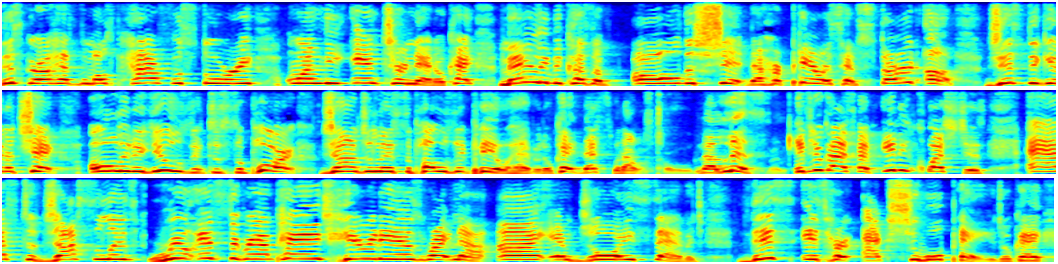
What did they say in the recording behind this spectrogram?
This girl has the most powerful story on the internet, okay, mainly because of all the shit that her parents have stirred up just to get a check, only to use it to support Jonjelyn's supposed pill habit. Okay, that's what I was told. Now listen, if you guys have any questions as to Joycelyn's real Instagram page, here it is right now. I am Joy Savage. This is her actual page. Okay,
